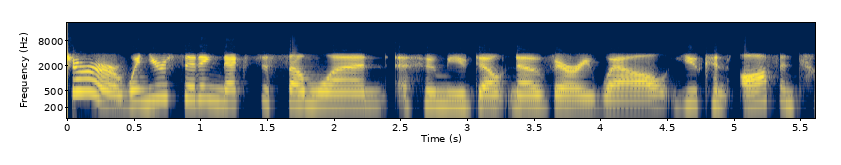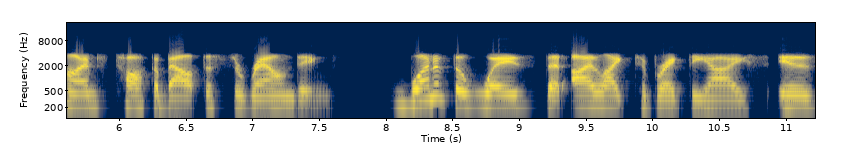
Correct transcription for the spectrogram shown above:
Sure. When you're sitting next to someone uh, whom you don't know very well, you can oftentimes talk about the surroundings. One of the ways that I like to break the ice is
